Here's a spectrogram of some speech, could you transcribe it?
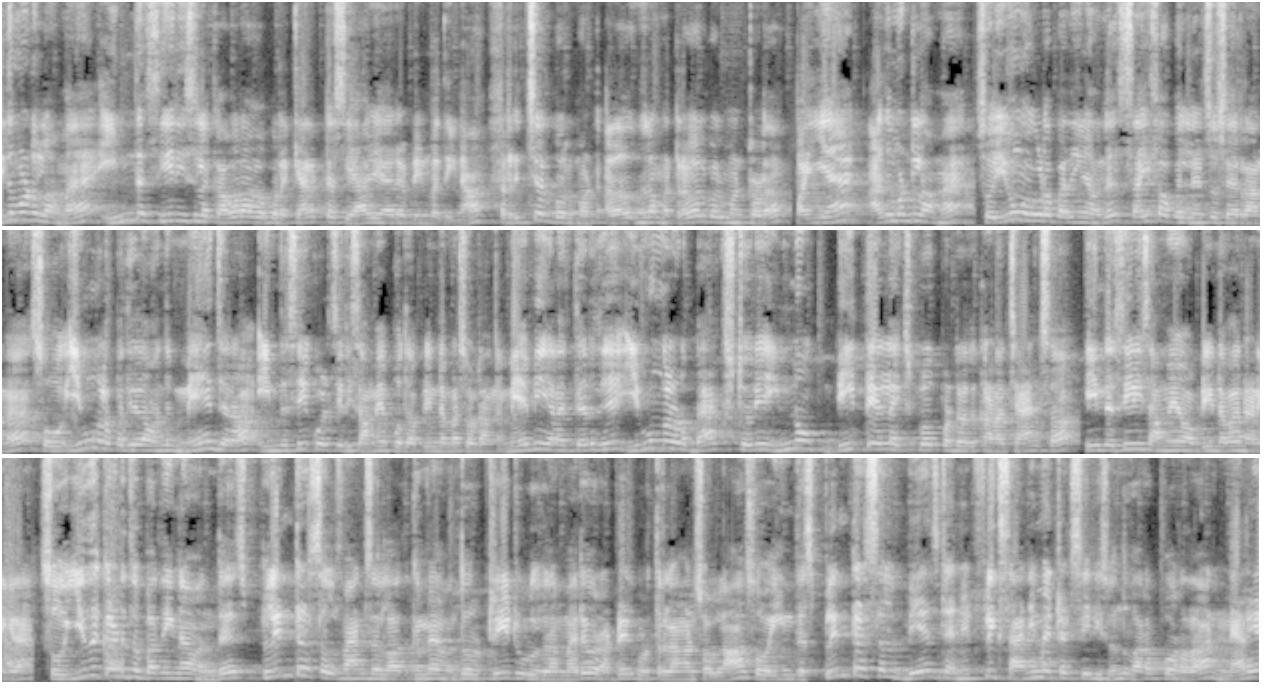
இது மட்டும் இல்லாமல் இந்த சீரீஸில் கவர் ஆக போகிற கேரக்டர்ஸ் யார் யார் அப்படின்னு பார்த்தீங்கன்னா ரிச்சர் பெர்மண்ட் அதாவது வந்து நம்ம ட்ரெவல் பெர்மண்டோட பையன் அது மட்டும் இல்லாம சோ இவங்க கூட பாத்தீங்கன்னா வந்து சைஃபா பில்லன்ஸும் சேர்றாங்க. சோ இவங்களை பத்தி தான் வந்து மேஜரா இந்த சீக்வல் சீரிஸ் அமைய போகுது அப்படின்ற மாதிரி சொல்றாங்க. மேபி எனக்கு தெரிஞ்சு இவங்களோட பேக் ஸ்டோரியை இன்னும் டீட்டெயில எக்ஸ்ப்ளோர் பண்றதுக்கான சான்ஸா இந்த சீரிஸ் அமையும் அப்படின்ற மாதிரி நினைக்கிறேன். சோ இதுக்கு அடுத்து பாத்தீங்கன்னா வந்து ஸ்பிளிண்டர் செல் ஃபேன்ஸ் எல்லாத்துக்குமே வந்து ஒரு ட்ரீட் கொடுக்குற மாதிரி ஒரு அப்டேட் கொடுத்துருக்காங்கன்னு சொல்லலாம். சோ இந்த Splinter Cell based Netflix animated series வந்து வரப்போறதா? நிறைய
